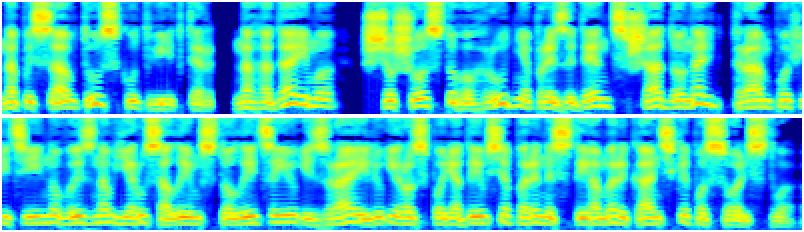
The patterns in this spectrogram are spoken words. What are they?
Написав Туск у Твіттер. Нагадаємо, що 6 грудня президент США Дональд Трамп офіційно визнав Єрусалим столицею Ізраїлю і розпорядився перенести американське посольство.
